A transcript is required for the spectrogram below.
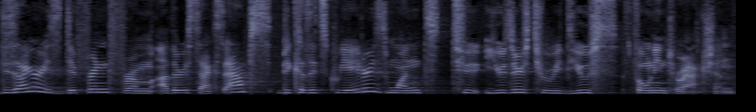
Desire is different from other sex apps because its creators want to, users to reduce phone interaction.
